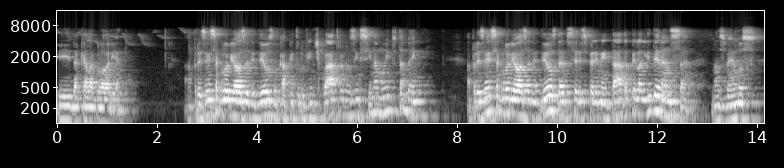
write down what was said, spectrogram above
e daquela glória. A presença gloriosa de Deus no capítulo 24 nos ensina muito também. A presença gloriosa de Deus deve ser experimentada pela liderança. Nós vemos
